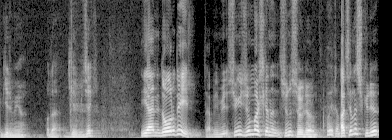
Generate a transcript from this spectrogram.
girmiyor. O da girmeyecek. Yani doğru değil. Tabii çünkü Cumhurbaşkanı'nın şunu söylüyorum. Buyurun. Açılış günü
